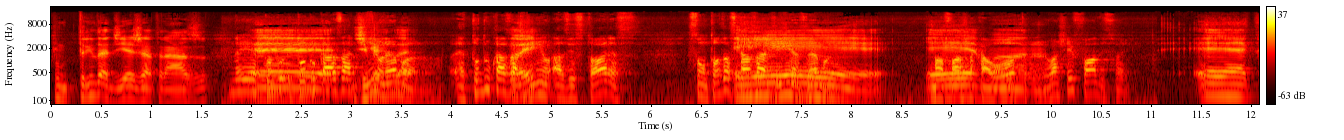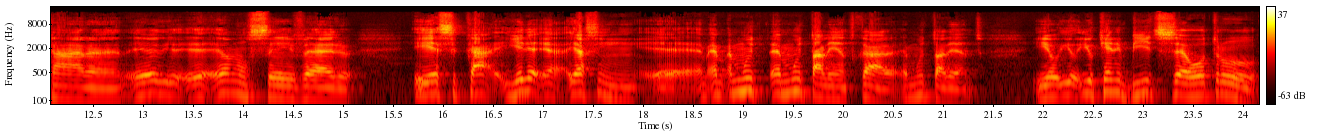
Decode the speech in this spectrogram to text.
com 30 dias de atraso. E é, tudo, tudo de casadinho, né, mano? É tudo casadinho. As histórias são todas casadinhas, né, mano? É, Uma é, faça com a outra. mano. Eu achei foda isso aí. É, cara, eu, eu não sei, velho. E esse cara. E ele é, é assim, é, é, é muito, é muito talento, cara. É muito talento. E, eu- e, e o Kenny Beats é outro.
